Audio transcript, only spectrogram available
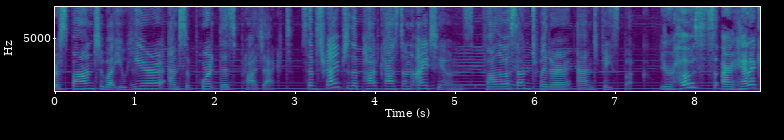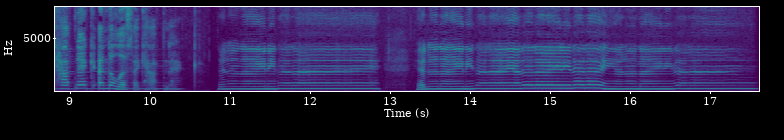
respond to what you hear, and support this project. Subscribe to the podcast on iTunes, follow us on Twitter and Facebook. Your hosts are Hannah Kapnick and Alyssa Kapnick. やらないにならいやらないにならいやらないにならい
